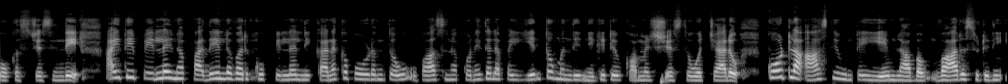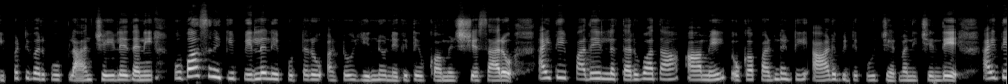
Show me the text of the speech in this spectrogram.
ఫోకస్ చేసింది. అయితే పెళ్ళైన పదేళ్ళ వరకు పిల్లల్ని కనకపోవడంతో ఉపాసన కొనిదలపై ఎంతో మంది నెగిటివ్ కామెంట్స్ చేస్తూ వచ్చారు. కోట్ల ఆస్తి ఉంటే ఏం లాభం? వారసుడిని ఇప్పటి వరకు ప్లాన్ చేయలేదని ఉపాసనకి పిల్లలే పుట్టరు అంటూ ఎన్నో నెగిటివ్ కామెంట్స్ చేశారు. అయితే పదేళ్ళ తరువాత ఆమె ఒక పండంటి ఆడబిడ్డకు జన్మనిచ్చింది. అయితే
